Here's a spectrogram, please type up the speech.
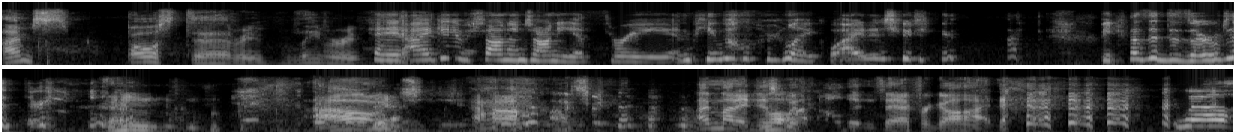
I'm supposed to re- leave a review. hey, I gave Sean and Johnny a three, and people are like, "Why did you do?" That?" Because it deserved a three. Ouch! Ouch! I might have just Well- withheld it and say I forgot. well,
